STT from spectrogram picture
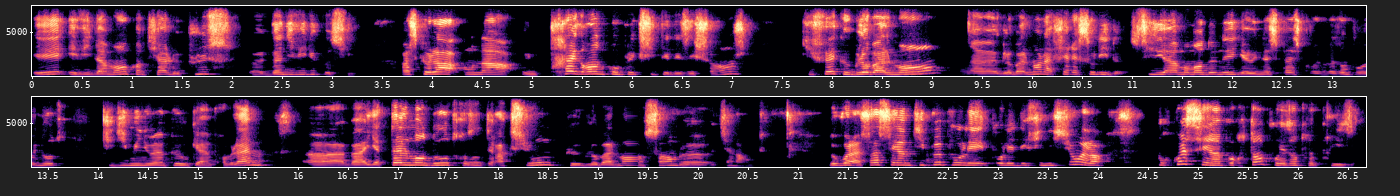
et évidemment quand il y a le plus euh, d'individus possible. Parce que là, on a une très grande complexité des échanges qui fait que globalement, euh, globalement l'affaire est solide. Si à un moment donné, il y a une espèce, pour une raison ou pour une autre, qui diminue un peu ou qui a un problème, euh, bah, il y a tellement d'autres interactions que globalement, l'ensemble tient la route. Donc voilà, ça c'est un petit peu pour les, pour les définitions. Alors, pourquoi c'est important pour les entreprises?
